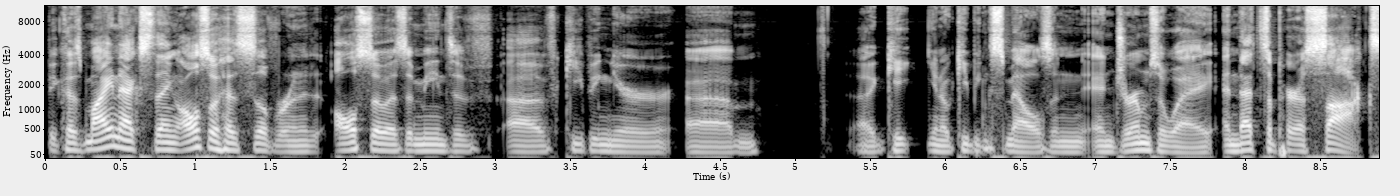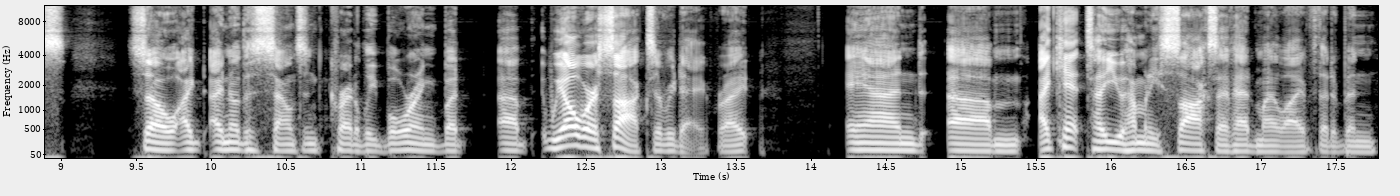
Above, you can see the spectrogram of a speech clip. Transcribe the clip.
because my next thing also has silver in it, also as a means of of keeping your um, uh, keep, you know, keeping smells and and germs away, and that's a pair of socks. So I, I know this sounds incredibly boring, but uh, we all wear socks every day, right? And um, I can't tell you how many socks I've had in my life that have been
